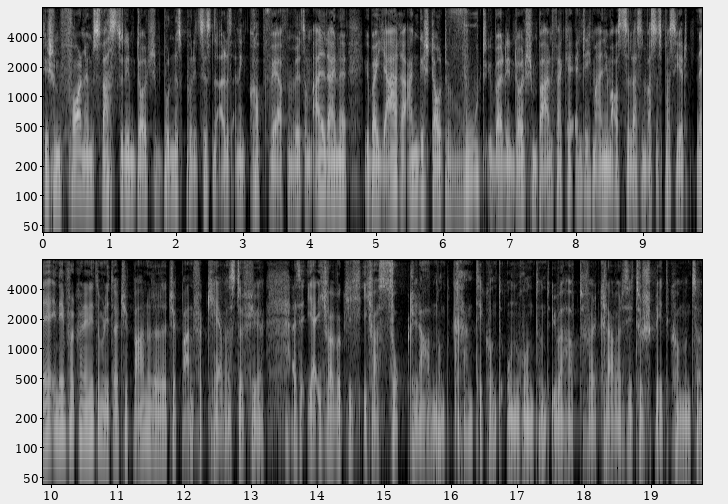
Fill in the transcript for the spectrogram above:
dir schon vornimmst, was du dem deutschen Bundespolizisten alles an den Kopf werfen willst, um all deine über Jahre angestaute Wut über den deutschen Bahnverkehr endlich mal an ihm auszulassen. Was ist passiert? Naja, in dem Fall kann ja nicht einmal die Deutsche Bahn oder der Deutsche Bahnverkehr was dafür. Also ja, ich war wirklich, ich war so geladen und krantig und unrund und überhaupt, weil klar war, dass ich zu spät komme und so.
